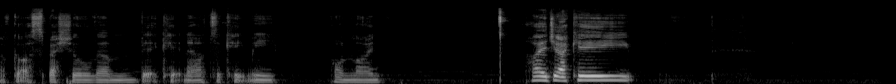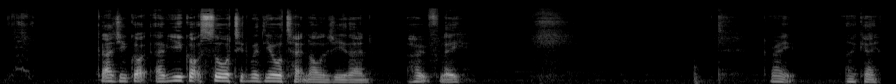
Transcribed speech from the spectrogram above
I've got a special um, bit of kit now to keep me online. Hi, Jackie. Glad you've got. Have you got sorted with your technology then? Hopefully. Great. Okay.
